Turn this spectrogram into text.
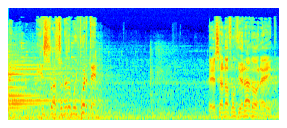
Vale, Eso ha sonado muy fuerte. Esa no ha funcionado, Nate.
